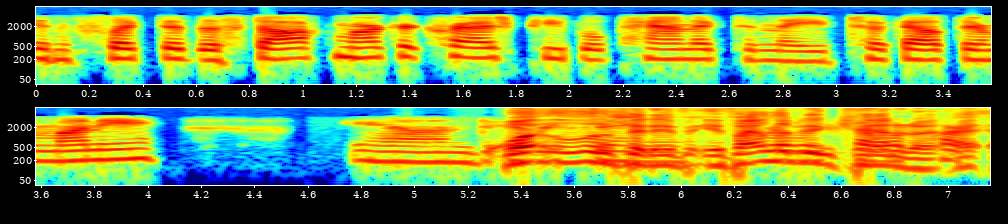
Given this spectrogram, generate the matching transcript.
inflicted the stock market crash? People panicked and they took out their money. And Well, listen, if, if I lived really in Canada, I.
